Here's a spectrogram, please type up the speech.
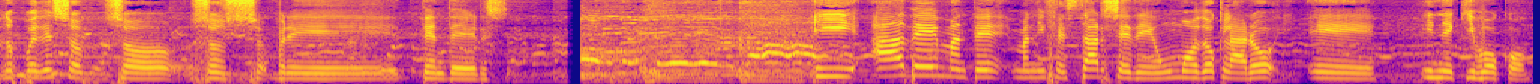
no puede sobretenderse de manifestarse de un modo claro e inequívoco.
